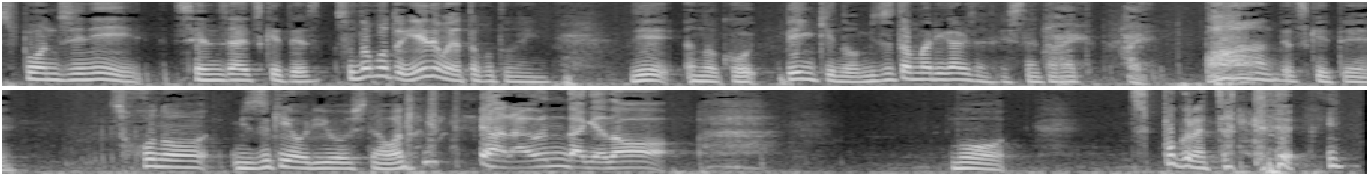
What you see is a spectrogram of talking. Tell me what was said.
スポンジに洗剤つけてそんなこと家でもやったことない。であのこう便器の水たまりがあるじゃないですか下に溜まって、はい。はい、バーンってつけてそこの水気を利用して泡立てて洗うんだけどもう酸っぱくなっちゃって。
